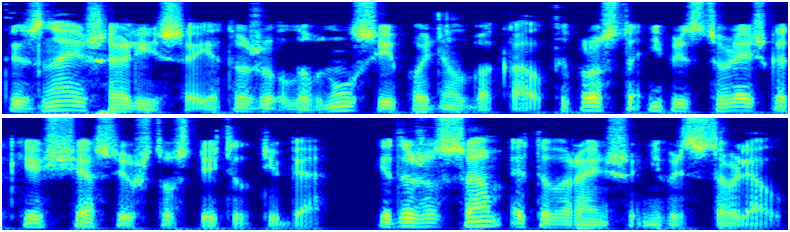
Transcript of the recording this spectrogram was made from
Ты знаешь, Алиса, я тоже улыбнулся и поднял бокал. Ты просто не представляешь, как я счастлив, что встретил тебя. Я даже сам этого раньше не представлял.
